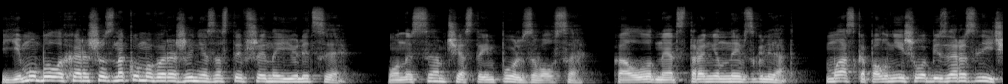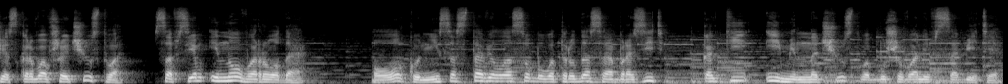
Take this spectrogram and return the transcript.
Ему было хорошо знакомо выражение, застывшее на ее лице. Он и сам часто им пользовался. Холодный отстраненный взгляд, маска полнейшего безразличия, скрывавшая чувства совсем иного рода. Локу не составило особого труда сообразить, какие именно чувства бушевали в Сабете.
